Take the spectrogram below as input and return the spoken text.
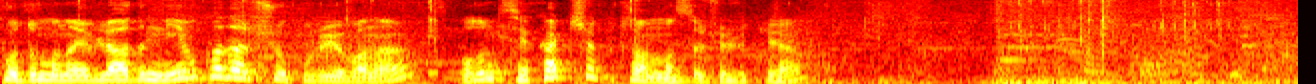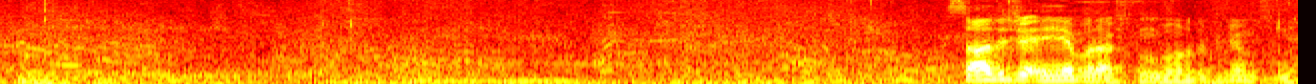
kodumun evladı niye bu kadar çok vuruyor bana? Oğlum tek atacak utanmasa çocuk ya. Sadece E'ye bıraktım bu arada biliyor musunuz?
